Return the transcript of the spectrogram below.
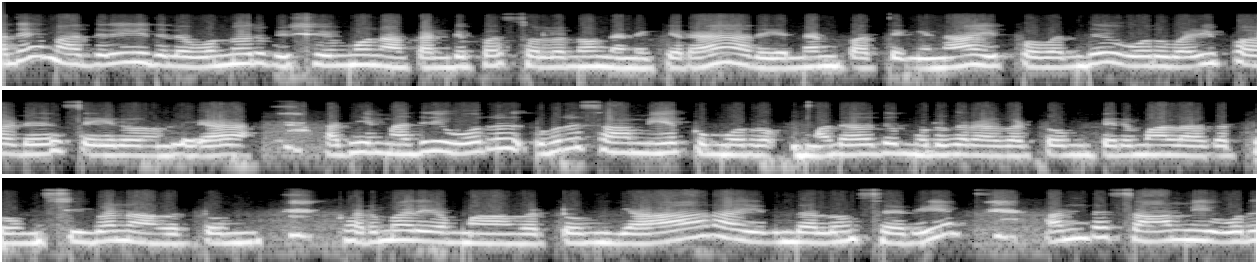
அதே மாதிரி இதுல இன்னொரு விஷயமும் நான் கண்டிப்பா சொல்லணும்னு நினைக்கிறேன். அது என்னன்னு பாத்தீங்கன்னா இப்போ வந்து ஒரு வழிபாடு செய்கிறோம் இல்லையா? அதே மாதிரி ஒரு ஒரு சாமியை கும்பிடுறோம். அதாவது முருகராகட்டும் பெருமாள் ஆகட்டும் சிவன் ஆகட்டும் கருமாரி அம்மா ஆகட்டும் யாரா இருந்தாலும் சரி அந்த சாமி ஒரு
